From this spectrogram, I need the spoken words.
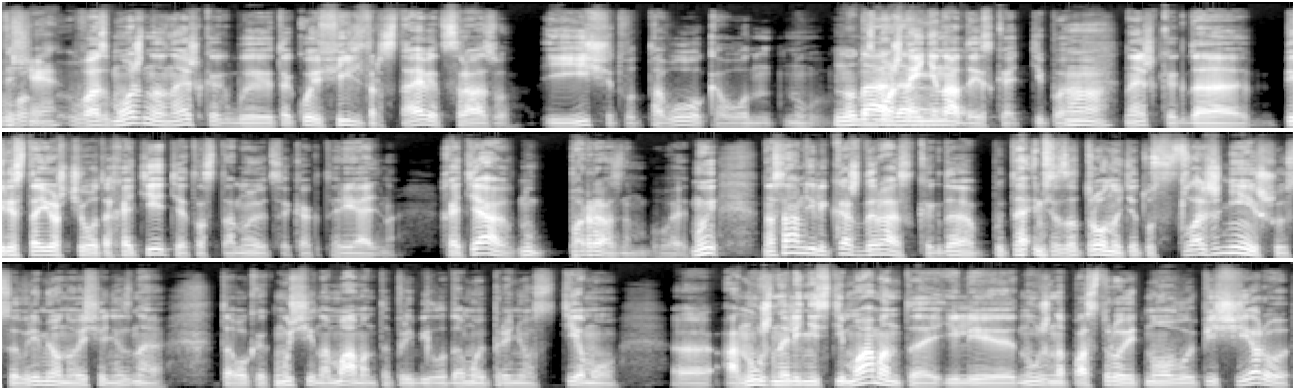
точнее? возможно, знаешь, как бы такой фильтр ставит сразу и ищет вот того, кого, ну, ну возможно, да, и да. не надо искать. Типа, а. знаешь, когда перестаешь чего-то хотеть, это становится как-то реально. Хотя, ну, по-разному бывает. Мы, на самом деле, каждый раз, когда пытаемся затронуть эту сложнейшую со времен, вообще не знаю, того, как мужчина мамонта прибил и домой принес тему, э, а нужно ли нести мамонта, или нужно построить новую пещеру,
